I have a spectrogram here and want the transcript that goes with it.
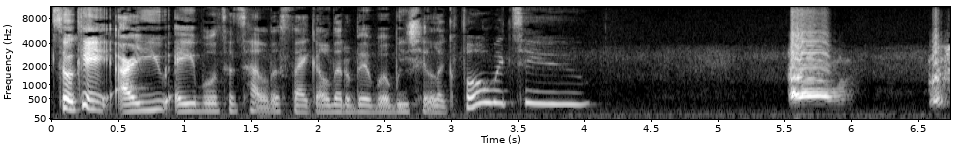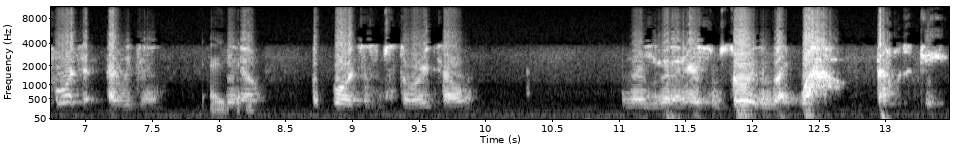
So, can are you able to tell us like a little bit what we should look forward to? Um, look forward to everything. everything. You know, look forward to some storytelling. And then you're gonna hear some stories and be like, "Wow, that was deep."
